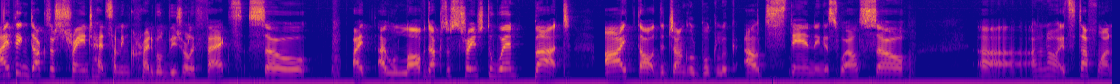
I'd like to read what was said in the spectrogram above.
I think Doctor Strange had some incredible visual effects, so I I would love Doctor Strange to win, but I thought the Jungle Book looked outstanding as well. So uh, I don't know, it's a tough one.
